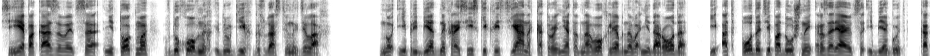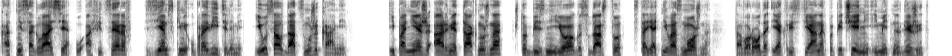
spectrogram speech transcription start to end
Сие показывается не токмо в духовных и других государственных делах, но и при бедных российских крестьянах, которые ни от одного хлебного недорода и от подати подушной разоряются и бегают, как от несогласия у офицеров с земскими управителями и у солдат с мужиками. И понеже армия так нужна, что без нее государству стоять невозможно. Того рода и о крестьянах попечение иметь надлежит,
